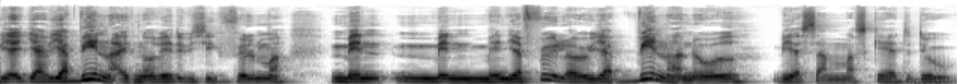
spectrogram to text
jeg, jeg, jeg vinder ikke noget ved det, hvis I kan følge mig. Men, men, men jeg føler jo, jeg vinder noget ved at mig skatte. Det er jo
